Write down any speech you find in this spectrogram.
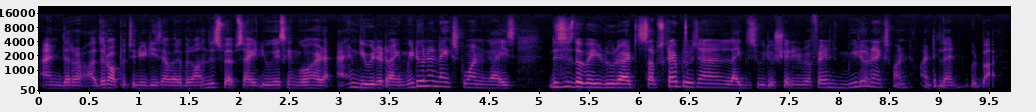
and there are other opportunities available on this website. You guys can go ahead and give it a try. Meet you in the next one guys. This is the way you do that. Subscribe to the channel like this video share it with your friends. Meet you in the next one. Until then goodbye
